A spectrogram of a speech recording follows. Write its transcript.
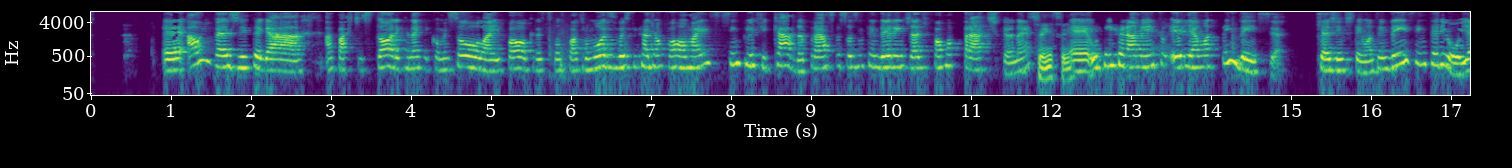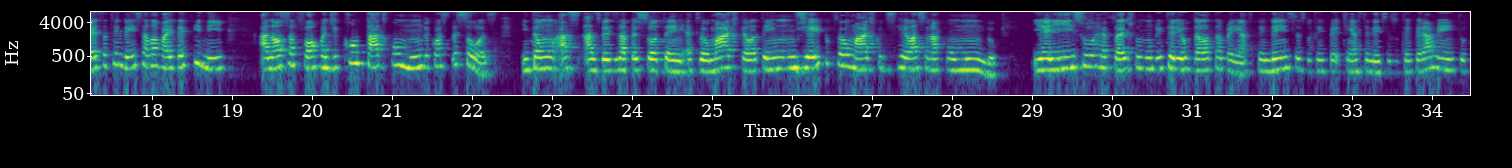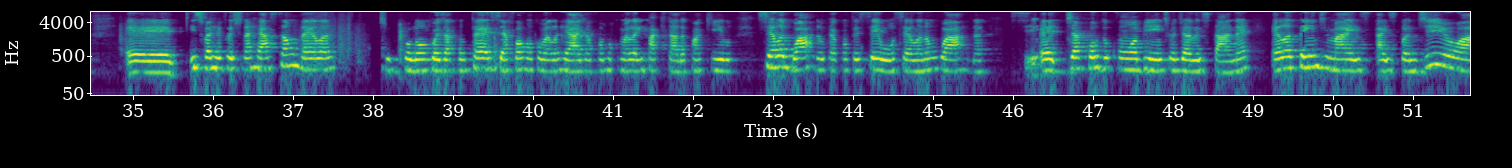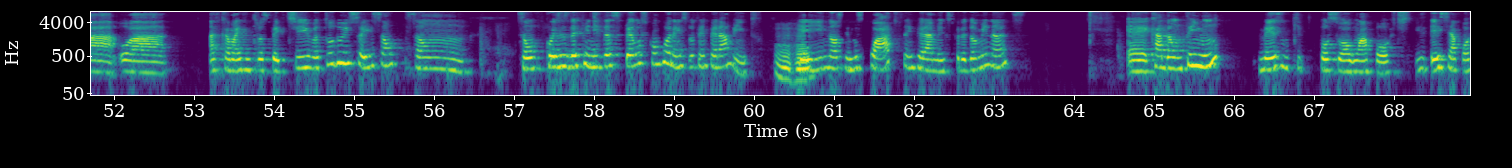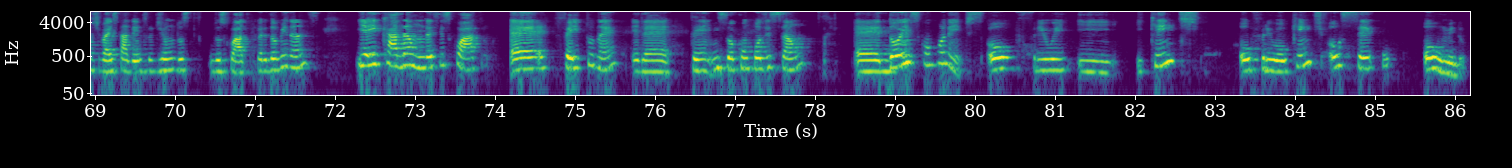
É, ao invés de pegar a parte histórica, né, que começou lá em Hipócrates com os quatro humores, vou explicar de uma forma mais simplificada para as pessoas entenderem já de forma prática, né? Sim, sim. É, o temperamento, ele é uma tendência, que a gente tem uma tendência interior, e essa tendência ela vai definir a nossa forma de contato com o mundo e com as pessoas. Então, às, às vezes a pessoa tem, é fleumática, ela tem um jeito fleumático de se relacionar com o mundo. E aí isso reflete no mundo interior dela também. As tendências do temper... tem as tendências do temperamento. É... Isso vai refletir na reação dela. Tipo, quando uma coisa acontece, a forma como ela reage, a forma como ela é impactada com aquilo. Se ela guarda o que aconteceu ou se ela não guarda. Se... É, de acordo com o ambiente onde ela está, né? Ela tende mais a expandir ou a, ou a, a ficar mais introspectiva. Tudo isso aí são, são são coisas definidas pelos componentes do temperamento. Uhum. E aí nós temos quatro temperamentos predominantes. É, cada um tem um, mesmo que possua algum aporte, esse aporte vai estar dentro de um dos, dos quatro predominantes. E aí cada um desses quatro é feito, né? Ele é, tem em sua composição é, dois componentes, ou frio e, e, e quente, ou frio ou quente, ou seco ou úmido.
